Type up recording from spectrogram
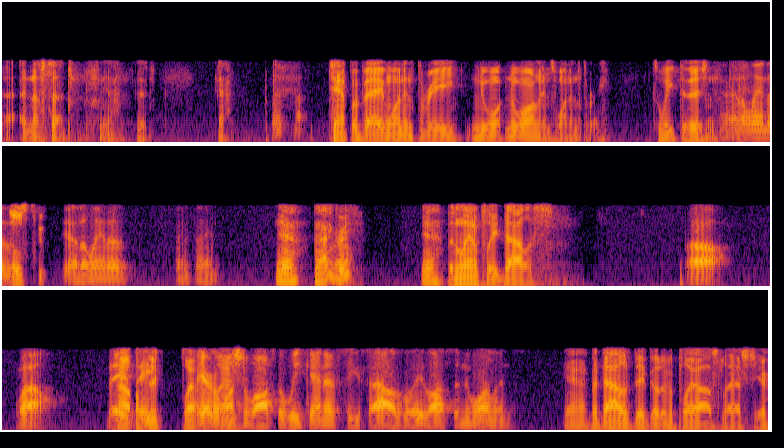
Uh, enough said. Yeah, it- yeah. Tampa Bay one and three. New New Orleans one and three. It's a weak division. And Atlanta. Those two. Yeah, Atlanta. Same thing. Yeah, I Wow. agree. Yeah, but Atlanta played Dallas. Oh, well. They Dallas they they're the ones who lost the week NFC South. Well, they lost to New Orleans. Yeah, but Dallas did go to the playoffs last year.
